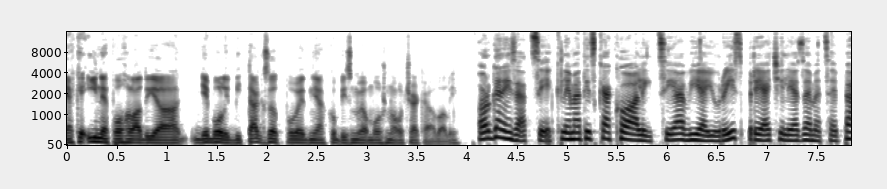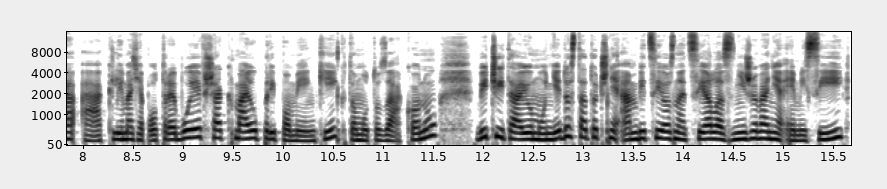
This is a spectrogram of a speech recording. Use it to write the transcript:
nejaké iné pohľady a neboli by tak zodpovední, ako by sme ho možno očakávali. Organizácie Klimatická koalícia Via Juris, priatelia ZMCPA a Klimaťa potrebuje však majú pripomienky k tomuto zákonu. Vyčítajú mu nedostatočne ambiciozne ciele znižovania emisí,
